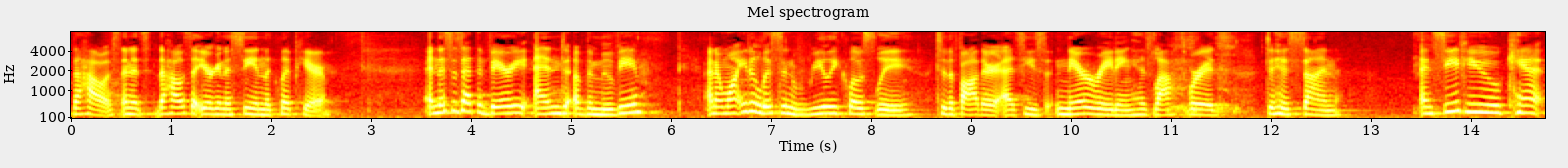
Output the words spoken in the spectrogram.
the house, and it's the house that you're going to see in the clip here. And this is at the very end of the movie, and I want you to listen really closely to the father as he's narrating his last words to his son, and see if you can't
